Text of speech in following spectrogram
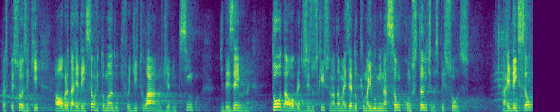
para as pessoas e que a obra da redenção, retomando o que foi dito lá no dia 25 de dezembro, né? toda a obra de Jesus Cristo nada mais é do que uma iluminação constante das pessoas. A redenção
